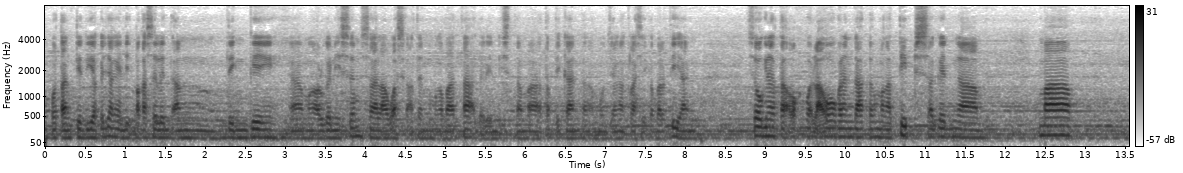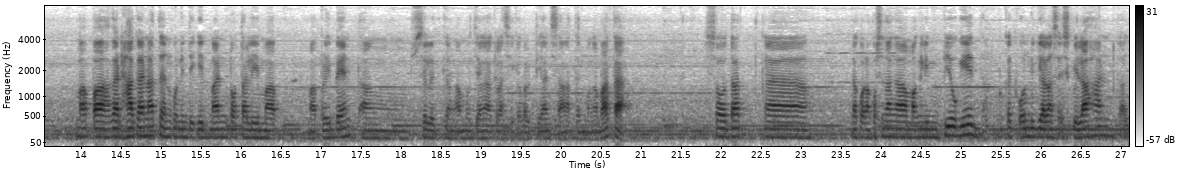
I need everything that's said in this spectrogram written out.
importante diya kaya hindi makasulod ang dengue nga mga organism sa lawas ka atin mga bata dahil hindi sila matapikan ka mo nga klase kabaltian so ginatao ko ako kanang dakang mga tips agad nga ma mapahagan-hagan natin kung hindi man totally ma, ma-prevent ang silid kang amo nga klase kabaltian sa ating mga bata. So that uh, nako lang ko sa nga maglimpyo gid kat kun lang sa eskwelahan kag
